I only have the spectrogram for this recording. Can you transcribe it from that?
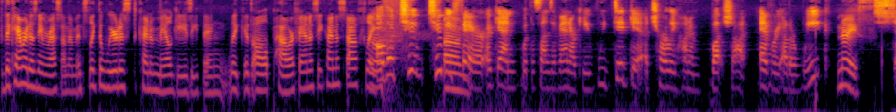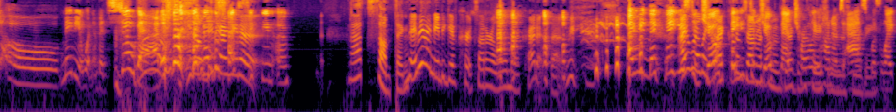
the camera doesn't even rest on them. It's like the weirdest kind of male gazy thing. Like it's all power fantasy kind of stuff. Like Although to to be Um, fair, again with the Sons of Anarchy, we did get a Charlie Hunnam butt shot every other week. nice. So maybe it wouldn't have been so bad if there You know, had been maybe I a need sex scene. Um, That's something. Maybe I need to give Kurt Sutter a little more credit then. I mean, they, they used really- to I joke. They used to joke that Charlie Hunnam's ass movie. was like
